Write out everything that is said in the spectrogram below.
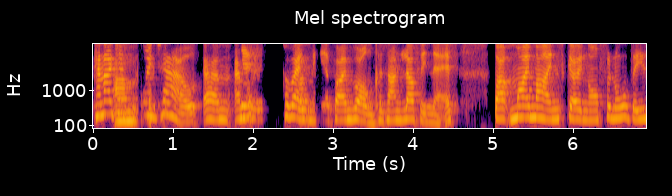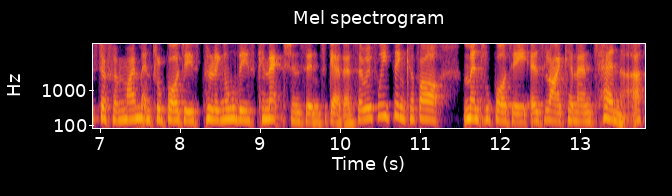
can I just um, point out? Um, yes. Correct me if I'm wrong, because I'm loving this. But my mind's going off and all these different, my mental body's pulling all these connections in together. So if we think of our mental body as like an antenna,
